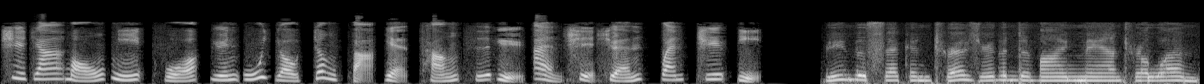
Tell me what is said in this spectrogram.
释迦牟尼佛云：无有正法掩藏此语，暗示玄关之地。Be the second treasure, the divine mantra one.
